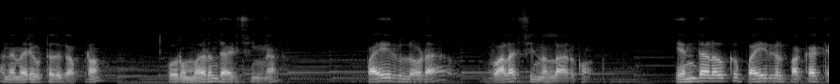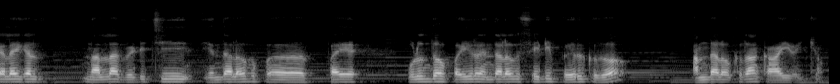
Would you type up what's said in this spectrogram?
அந்த மாதிரி விட்டதுக்கப்புறம் ஒரு மருந்து அடிச்சிங்கன்னா பயிர்களோட வளர்ச்சி நல்லாயிருக்கும். எந்த அளவுக்கு பயிர்கள் பக்க கிளைகள் நல்லா வெடித்து எந்த அளவுக்கு ப பய உளுந்தோ பயிரோ எந்த அளவுக்கு செடி பெருக்குதோ அந்த அளவுக்கு தான் காய் வைக்கும்.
